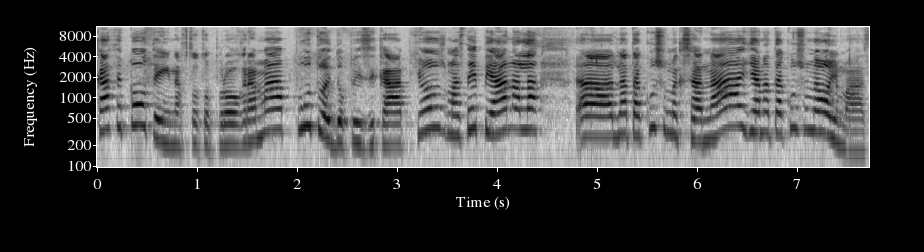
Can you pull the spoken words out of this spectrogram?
κάθε πότε είναι αυτό το πρόγραμμα, πού το εντοπίζει κάποιος, μας τα είπε η Άννα, αλλά να τα ακούσουμε ξανά για να τα ακούσουμε όλοι μας.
